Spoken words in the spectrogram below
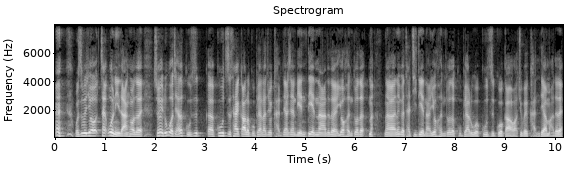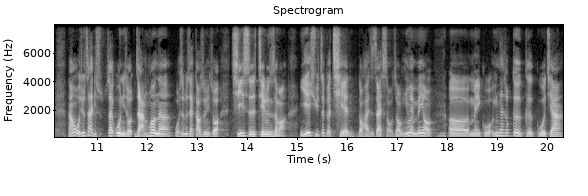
我是不是又再问你，然后对对？所以如果假设股市呃估值太高的股票，它就砍掉，像联电呐，对不对？有很多的那那那个台积电呐，有很多的股票，如果估值过高的话，就被砍掉嘛，对不对？然后我就在你再问你说，然后呢？我是不是在告诉你说，其实结论是什么？也许这个钱都还是在手中，因为没有呃美国应该说各个国家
